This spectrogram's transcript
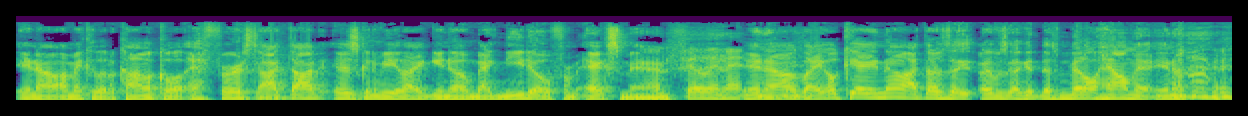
you know, I'll make it a little comical. At first, I thought it was going to be like, you know, Magneto from X Men. Feeling it. You know, I was like, okay, no, I thought it was like, I was going to get this metal helmet, you know,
